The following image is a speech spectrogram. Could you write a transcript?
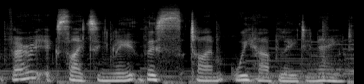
very excitingly, this time we have Lady Nade.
